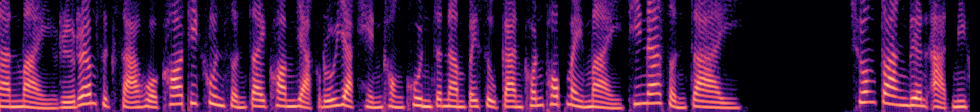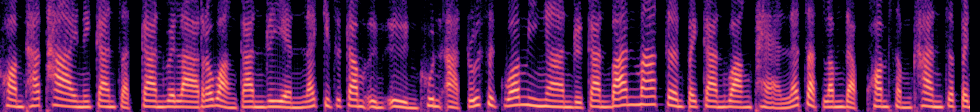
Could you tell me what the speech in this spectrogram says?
งานใหม่ หรือเริ่มศึกษาหัวข้อที่คุณสนใจความอยากรู้อยากเห็นของคุณจะนำไปสู่การค้นพบใหม่ ๆ ที่น่าสนใจ ช่วงกลางเดือนอาจมีความท้าทายในการจัดการเวลาระหว่างการเรียนและกิจกรรมอื่น ๆ คุณอาจรู้สึกว่ามีงานหรือการบ้านมากเกินไปการวางแผนและจัดลำดับความสำคัญจะเป็น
